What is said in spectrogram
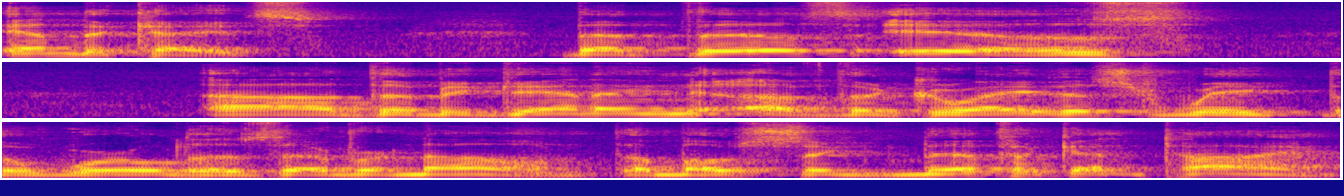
indicates that this is uh, the beginning of the greatest week the world has ever known, the most significant time.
